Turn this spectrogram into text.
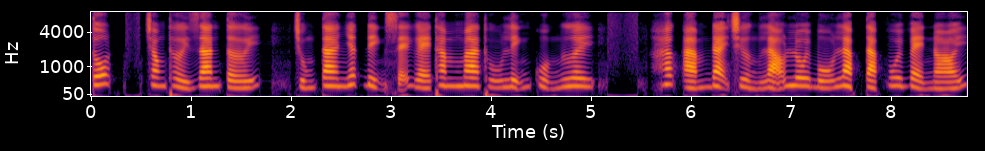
tốt. Trong thời gian tới, chúng ta nhất định sẽ ghé thăm ma thú lĩnh của ngươi. Hắc ám đại trưởng lão lôi bố lạp tạp vui vẻ nói,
